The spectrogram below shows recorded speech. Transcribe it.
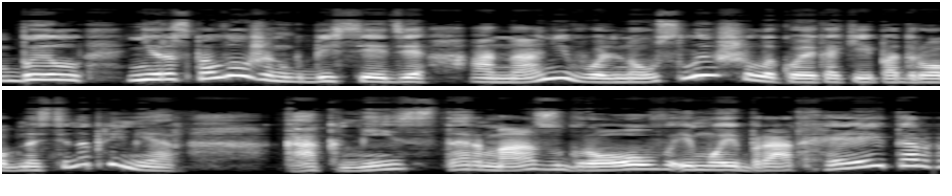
был не расположен к беседе, она невольно услышала кое-какие подробности, например как мистер Масгроув и мой брат Хейтер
